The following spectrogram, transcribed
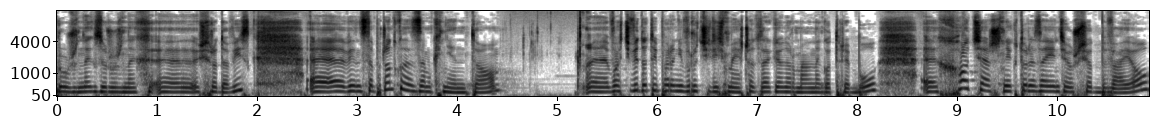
różnych, z różnych e, środowisk. E, Więc na początku nas zamknięto. E, Właściwie do tej pory nie wróciliśmy jeszcze do takiego normalnego trybu, e, chociaż niektóre zajęcia już się odbywają,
